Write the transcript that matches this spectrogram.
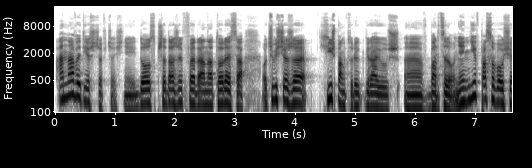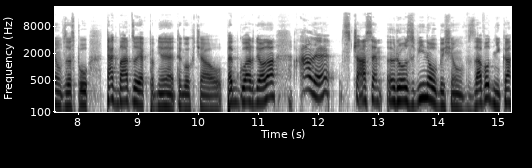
a nawet jeszcze wcześniej do sprzedaży Ferrana Torresa. Oczywiście, że Hiszpan, który gra już e, w Barcelonie, nie wpasował się w zespół tak bardzo, jak pewnie tego chciał Pep Guardiola, ale z czasem rozwinąłby się w zawodnika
